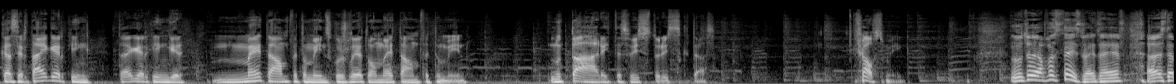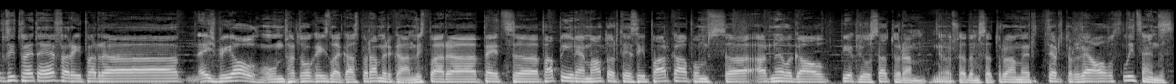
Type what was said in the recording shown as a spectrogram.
kas ir Tiger King. Tiger King ir metamfetamīns, kurš lieto metamfetamīnu. Nu, tā arī tas viss tur izskatās. Šausmīgi. Nu, tu jau pats teici, VTF. Starp citu, VTF arī par uh, HBO un par to, ka izliekās par amerikāņu. Vispār uh, pēc uh, papīriem autortiesību pārkāpums uh, ar nelegālu piekļuvu saturam. Jo šādam saturam ir teritoriālas licences.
